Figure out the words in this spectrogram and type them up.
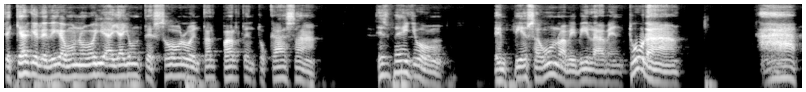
de que alguien le diga a uno, oye, ahí hay un tesoro en tal parte en tu casa. Es bello. Empieza uno a vivir la aventura. Ah,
